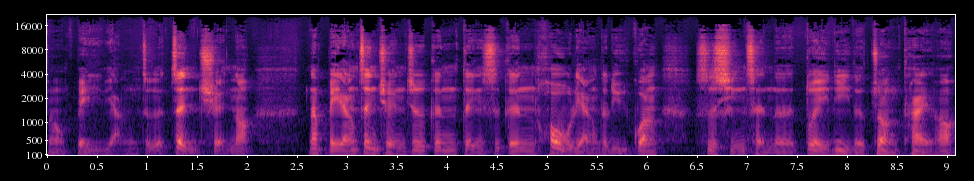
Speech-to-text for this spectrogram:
哦，北凉这个政权哦。那北凉政权就跟等于是跟后梁的吕光是形成了对立的状态哦。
